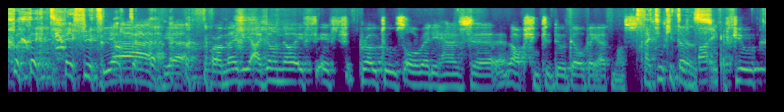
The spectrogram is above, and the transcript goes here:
it if you don't. Yeah, yeah. Or maybe I don't know if if Pro Tools already has uh, an option to do Dolby Atmos. I think it does. Buying a few,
